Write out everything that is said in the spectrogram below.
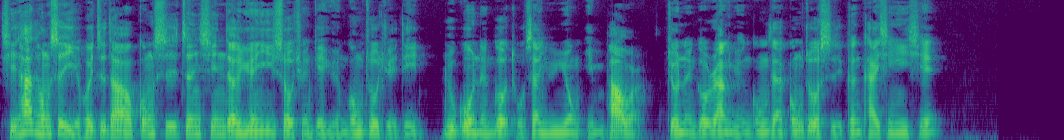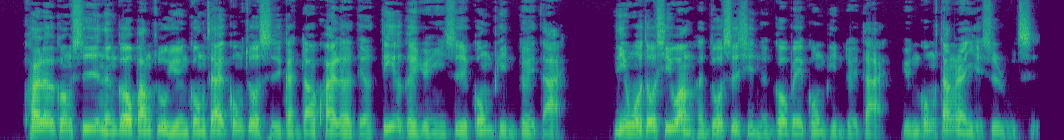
其他同事也会知道，公司真心的愿意授权给员工做决定。如果能够妥善运用 Empower，就能够让员工在工作时更开心一些。快乐公司能够帮助员工在工作时感到快乐的第二个原因是公平对待。你我都希望很多事情能够被公平对待，员工当然也是如此。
